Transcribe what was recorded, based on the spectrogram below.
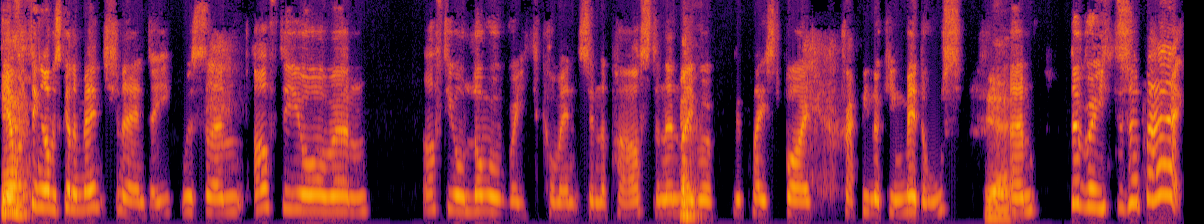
The other thing I was going to mention, Andy, was um, after your um, after your laurel wreath comments in the past, and then they were replaced by crappy looking medals. yeah, Um, the wreaths are back.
